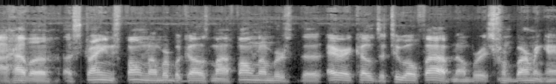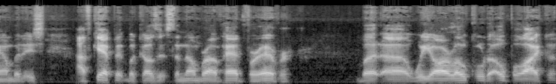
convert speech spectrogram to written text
I have a, a strange phone number because my phone number's the area code's a 205 number. It's from Birmingham, but it's I've kept it because it's the number I've had forever. But uh, we are local to Opelika,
